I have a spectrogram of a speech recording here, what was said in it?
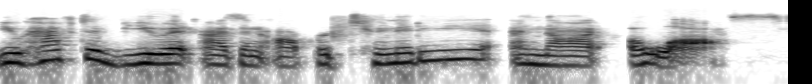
You have to view it as an opportunity and not a loss.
